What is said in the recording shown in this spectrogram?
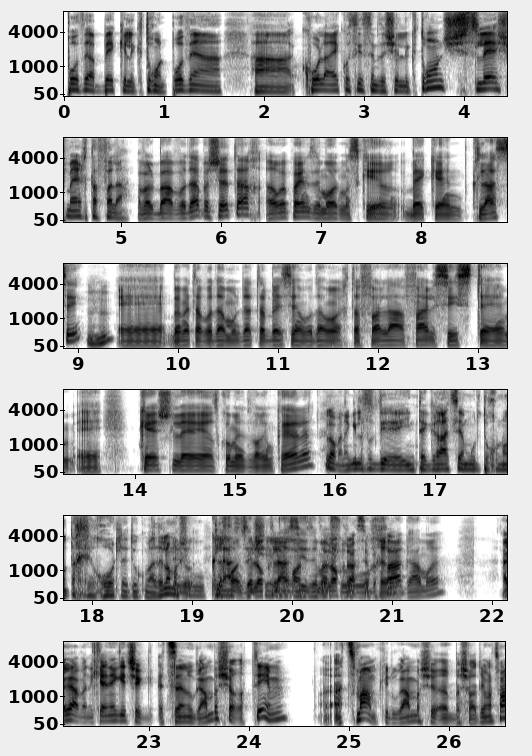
פה זה ה back אלקטרון פה זה ה, ה, כל ה ecosystem זה של אלקטרון slash מערכת הפעלה. אבל בעבודה בשטח הרבה פעמים זה מאוד מזכיר backend קלאסי מהמם. אה, באמת עבודה מול database ים עבודה מול מערכת הפעלה file system cache layers כל מיני דברים כאלה. לא אבל נגיד לעשות אה, אינטגרציה מול תוכנות אחרות לדוגמה זה לא משהו קלאסי. נכון זה לא קלאסי נכון, זה זה לא משהו קלאסי אחר בכלל. לגמרי. אגב אני כן אגיד שאצלנו גם בשרתים עצמם כאילו גם בש... בשרתים עצמם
